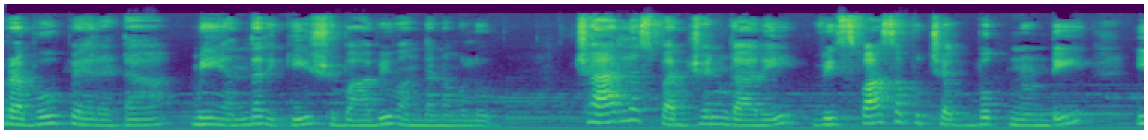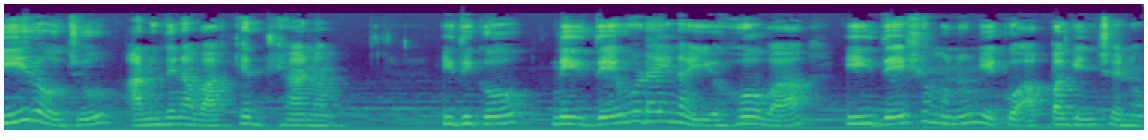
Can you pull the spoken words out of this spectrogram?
ప్రభు పేరట మీ అందరికీ శుభాభివందనములు. చార్లెస్ పర్జన్ గారి విశ్వాసపు చెక్బుక్ నుండి ఈరోజు అనుదిన వాక్య ధ్యానం. ఇదిగో నీ దేవుడైన యహోవా ఈ దేశమును నీకు అప్పగించెను.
